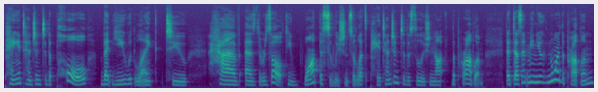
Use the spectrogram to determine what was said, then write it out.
paying attention to the pull that you would like to have as the result. You want the solution, so let's pay attention to the solution, not the problem. That doesn't mean you ignore the problem.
